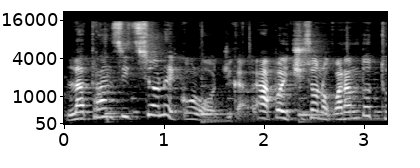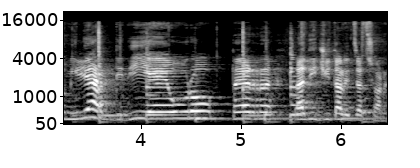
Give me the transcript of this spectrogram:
la transizione ecologica. Ah, poi ci sono 48 miliardi di euro per la digitalizzazione.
